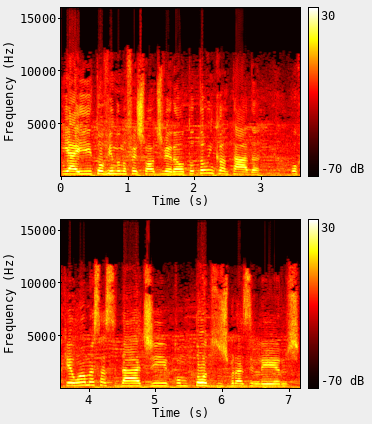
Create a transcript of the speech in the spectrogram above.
e aí tô vindo no Festival de Verão, tô tão encantada porque eu amo essa cidade como todos os brasileiros.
